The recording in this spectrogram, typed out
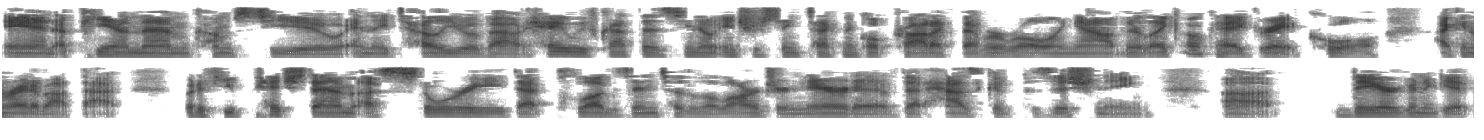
and a PMM comes to you and they tell you about, hey, we've got this, you know, interesting technical product that we're rolling out, they're like, okay, great, cool. I can write about that. But if you pitch them a story that plugs into the larger narrative that has good positioning, uh, they are going to get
